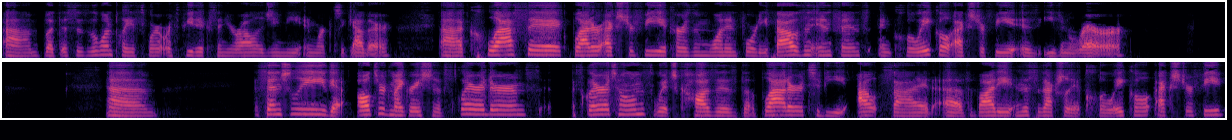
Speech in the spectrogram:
um, but this is the one place where orthopedics and urology meet and work together. Uh, classic bladder exstrophy occurs in 1 in 40,000 infants, and cloacal exstrophy is even rarer. Um, essentially, you get altered migration of scleroderms, sclerotomes, which causes the bladder to be outside of the body, and this is actually a cloacal exstrophy,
